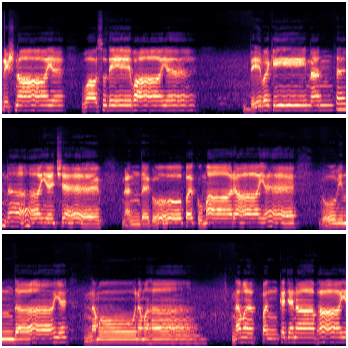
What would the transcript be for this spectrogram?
कृष्णाय वासुदेवाय देवकीनन्दनाय च नन्दगोपकुमाराय गोविन्दाय नमो नमः। नमः पङ्कजनाभाय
